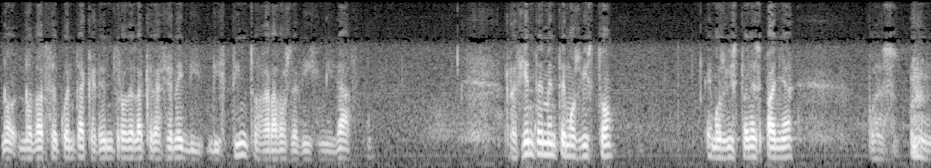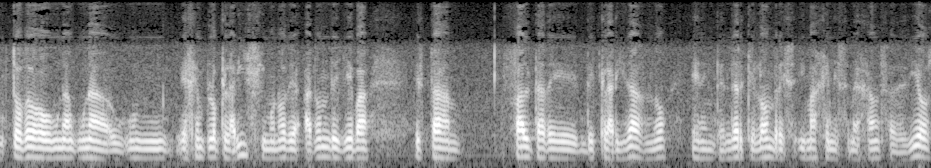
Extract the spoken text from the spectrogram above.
No, darse cuenta que dentro de la creación hay distintos grados de dignidad. Recientemente hemos visto, hemos visto en España, pues todo un ejemplo clarísimo, ¿no? De a dónde lleva esta falta de, claridad, ¿no? En entender que el hombre es imagen y semejanza de Dios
